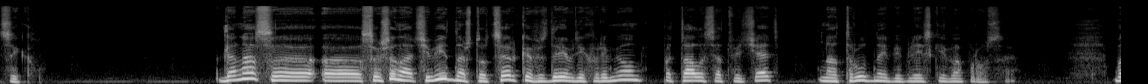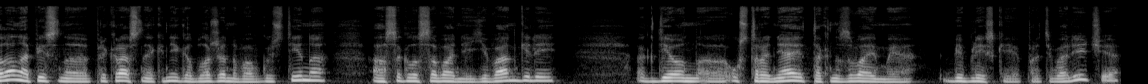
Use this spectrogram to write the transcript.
цикл. Для нас совершенно очевидно, что церковь с древних времен пыталась отвечать на трудные библейские вопросы была написана прекрасная книга Блаженного Августина о согласовании Евангелий, где он э, устраняет так называемые библейские противоречия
